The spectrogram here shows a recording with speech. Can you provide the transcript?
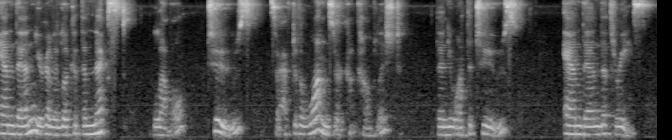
And then you're going to look at the next level, twos. So after the ones are accomplished, then you want the twos and then the threes.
